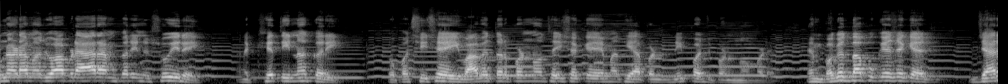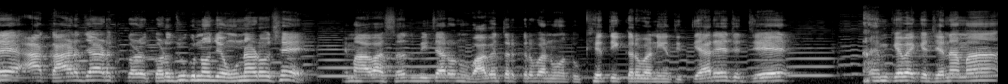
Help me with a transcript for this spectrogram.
ઉનાળામાં જો આપણે આરામ કરીને સૂઈ રહી અને ખેતી ન કરી, તો પછી છે એ વાવેતર પણ ન થઈ શકે, એમાંથી આપણને નીપજ પણ ન મળે. એમ ભગત બાપુ કહે છે કે જ્યારે આ કાળજાળ કળ- કળજુગનો જે ઉનાળો છે, એમાં આવા સદવિચારોનું વાવેતર કરવાનું હતું, ખેતી કરવાની હતી, ત્યારે જ જે, એમ કહેવાય કે જેનામાં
